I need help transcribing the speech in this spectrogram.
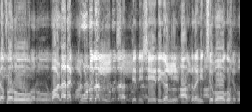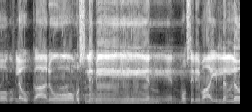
കഫറു. വളരെ കൂടുതൽ സത്യനിഷേധികൾ ആഗ്രഹിച്ചു പോകും. ലൗകാനു മുസ്ലിമീൻ മുസ്ലിമായില്ലല്ലോ.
